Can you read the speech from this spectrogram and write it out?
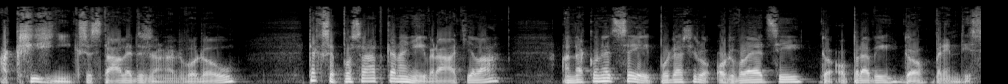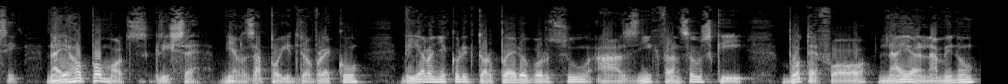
a křižník se stále držel nad vodou, tak se posádka na něj vrátila a nakonec se jej podařilo odvléci do opravy do Brindisi. Na jeho pomoc, když se měl zapojit do vleku, vyjelo několik torpédoborců a z nich francouzský Botefo najel na minu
